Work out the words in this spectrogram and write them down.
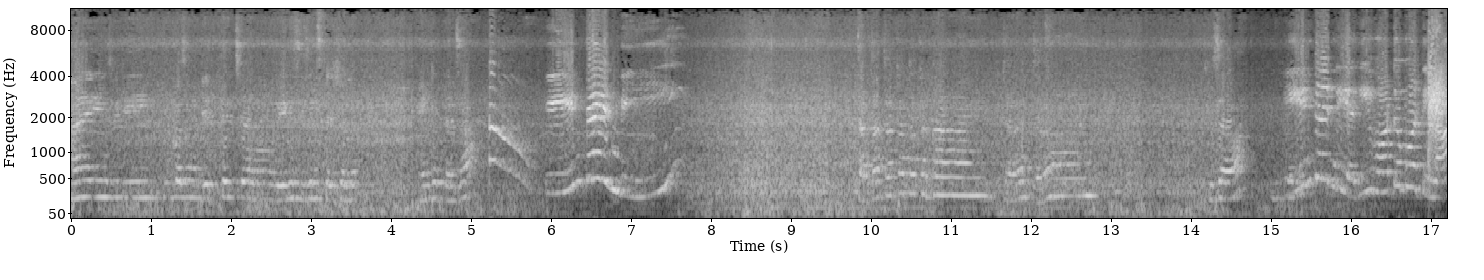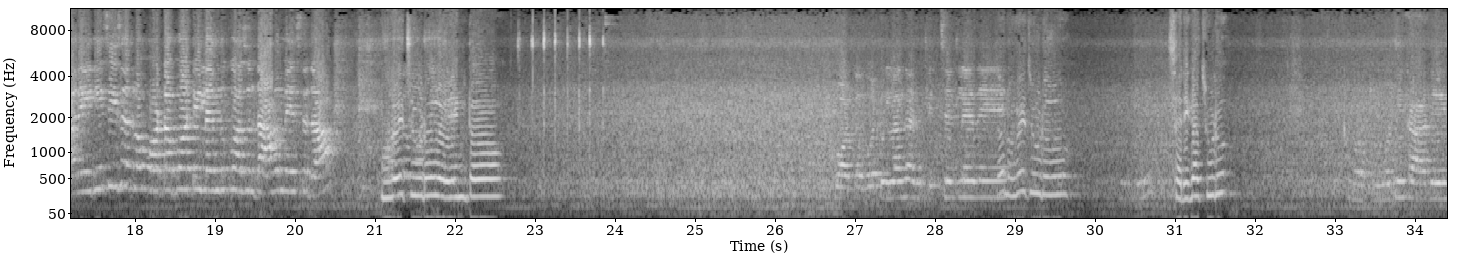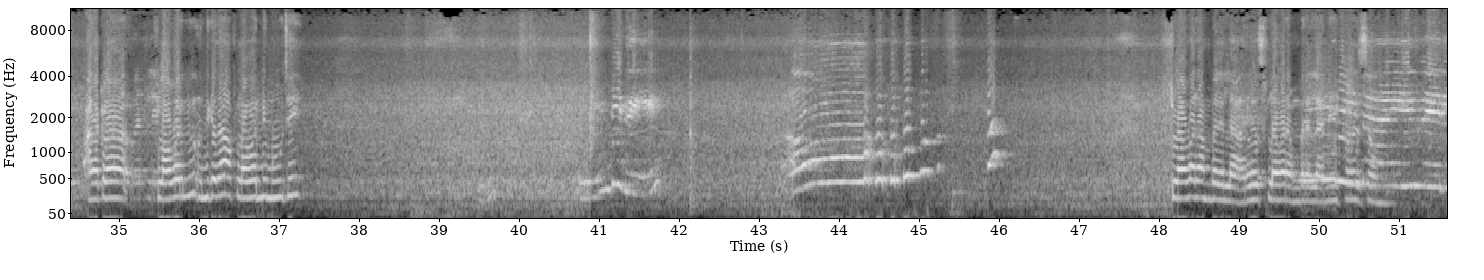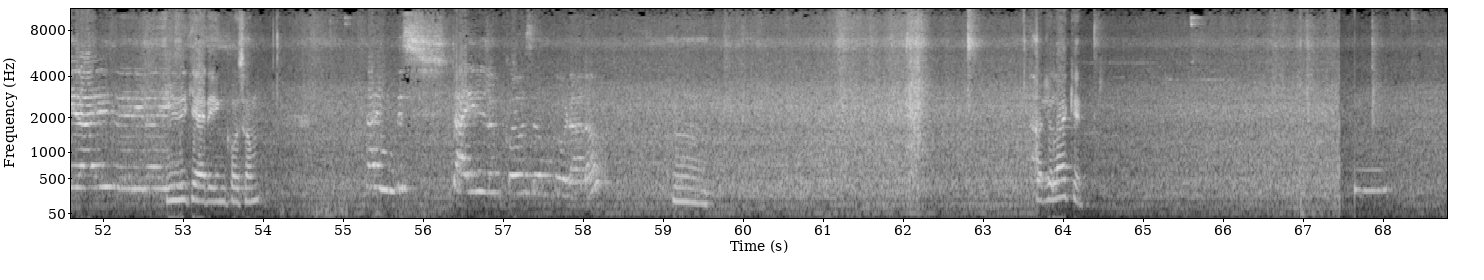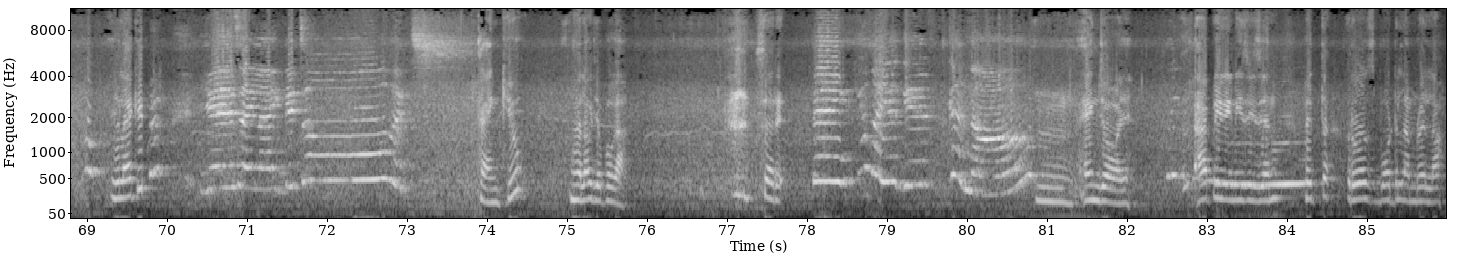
Hi sweetie మీకోసం gift తెచ్చాను. Rainy season special ఏంటో తెలుసా? ఏంటండి. చూసావా? ఏంటండి అది? వాటర్ బాటిల్ ఆ? రైనీ సీజన్లో వాటర్ బాటిల్ ఎందుకు అసలు దాహం వేస్తుందా? నువ్వే చూడు ఏంటో. వాటర్ బాటిల్ లాగా అనిపించట్లేదే. నువ్వే చూడు. సరిగా చూడు. అది అక్కడ ఫ్లవర్ ఉంది కదా ఆ ఫ్లవర్ని మూవ్ చేయి. Flower umbrella rose flower umbrella very nice easy carrying కోసం. స్టైల్ కోసం. కూడా How do you like it? You like it? Yes, I liked it so much. Thank you. Hello, Japuga. Sir. Thank you for your gift, Kana. Mm, enjoy. Happy rainy season with rose bottle umbrella.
